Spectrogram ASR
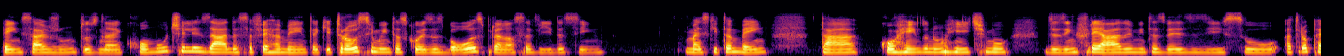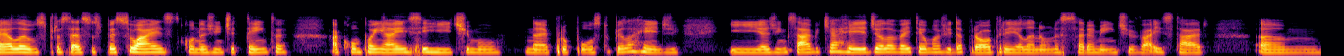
pensar juntos, né, como utilizar dessa ferramenta que trouxe muitas coisas boas para nossa vida, sim, mas que também está correndo num ritmo desenfreado e muitas vezes isso atropela os processos pessoais quando a gente tenta acompanhar esse ritmo, né, proposto pela rede. E a gente sabe que a rede ela vai ter uma vida própria e ela não necessariamente vai estar um,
